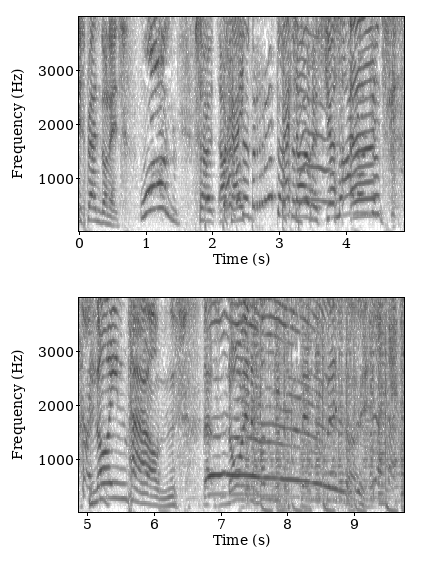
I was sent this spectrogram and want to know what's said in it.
You spend on it? One! So okay, a- Betto has just earned nine pounds. That's nine hundred percent better.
